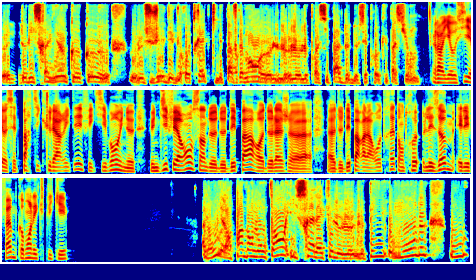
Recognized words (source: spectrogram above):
de l'israélien que, que le sujet des, retraites, qui n'est pas vraiment le, principal de, ses préoccupations. Alors il y a aussi cette particularité, effectivement, une, différence hein, de, départ de l'âge euh, de départ à la retraite entre les hommes et les femmes. Comment l'expliquer? Alors oui, alors pendant longtemps, Israël a été le pays au monde où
